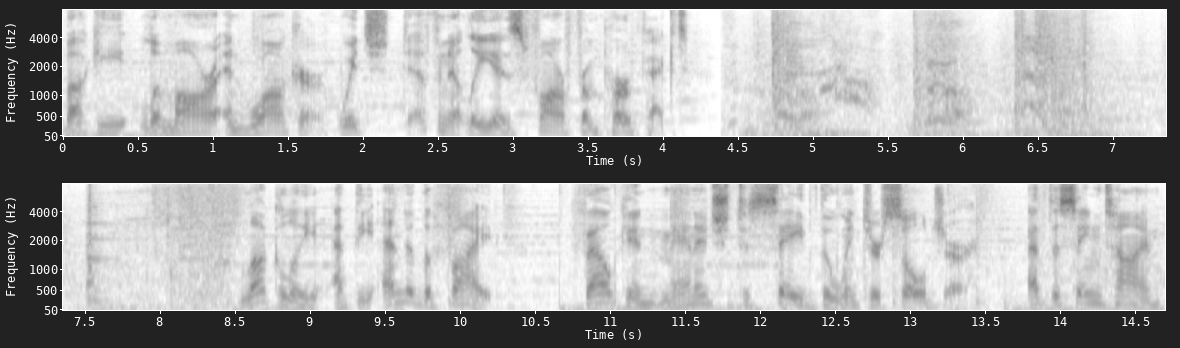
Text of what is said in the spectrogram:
Bucky, Lemar, and Walker, which definitely is far from perfect. Luckily, at the end of the fight, Falcon managed to save the Winter Soldier. At the same time,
